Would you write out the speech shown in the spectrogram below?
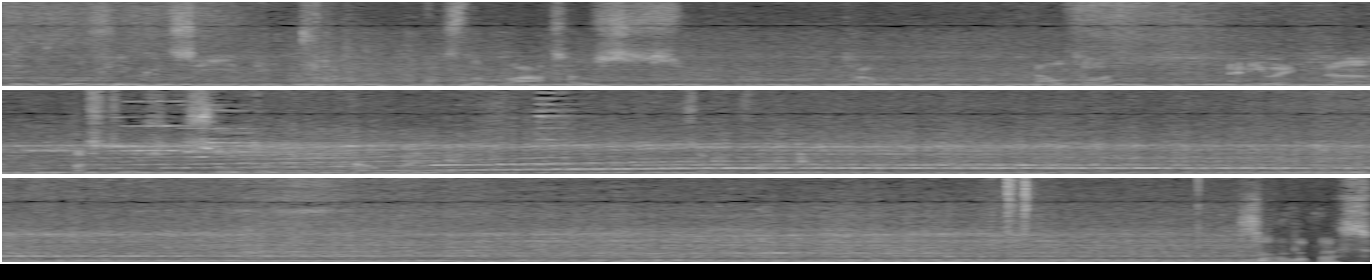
through the roof you can see the, that's the Rathaus Anyway, um, bus station sort of down by there. So the bus,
